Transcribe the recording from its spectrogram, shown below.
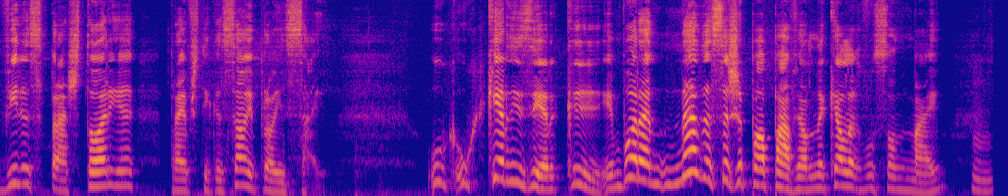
vira-se para a história, para a investigação e para o ensaio. O, o que quer dizer que, embora nada seja palpável naquela Revolução de Maio, hum.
